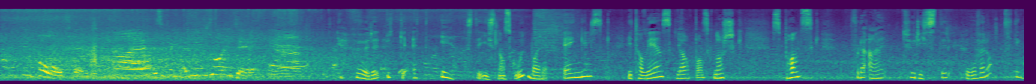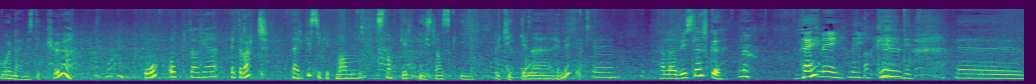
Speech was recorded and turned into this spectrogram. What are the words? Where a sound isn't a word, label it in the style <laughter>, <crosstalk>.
Jeg hører ikke et eneste islandsk ord, bare engelsk, italiensk, japansk, norsk, spansk. For det er turister overalt. De går nærmest i kø. Og oppdager jeg etter hvert det er ikke sikkert man snakker islandsk i butikkene heller. Taler du islandsk? No. Nei? Nei, nei. Okay. Uh,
